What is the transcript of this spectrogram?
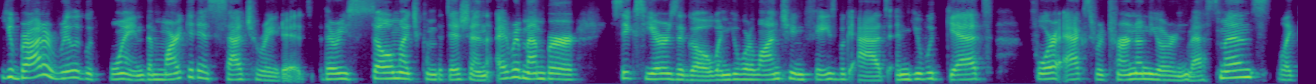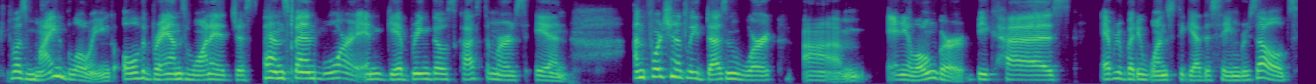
You brought a really good point. The market is saturated. There is so much competition. I remember six years ago when you were launching Facebook ads and you would get 4x return on your investments. Like it was mind blowing all the brands wanted just spend spend more and get bring those customers in. Unfortunately it doesn't work um, any longer because everybody wants to get the same results.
